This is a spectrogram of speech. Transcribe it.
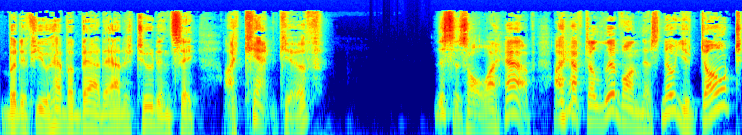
But if you have a bad attitude and say, I can't give, this is all I have. I have to live on this. No, you don't.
